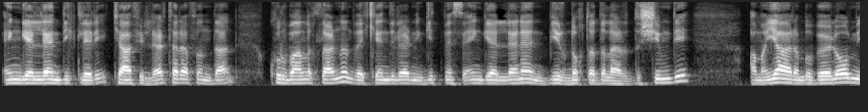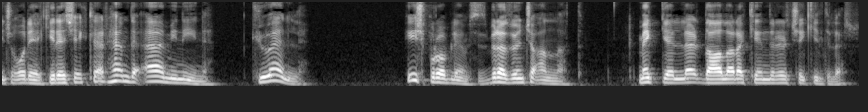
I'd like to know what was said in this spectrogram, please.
engellendikleri kafirler tarafından kurbanlıklarının ve kendilerinin gitmesi engellenen bir noktadalardı şimdi. Ama yarın bu böyle olmayacak oraya girecekler hem de aminine, güvenle. Hiç problemsiz. Biraz önce anlattım. Mekkeliler dağlara kendileri çekildiler.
